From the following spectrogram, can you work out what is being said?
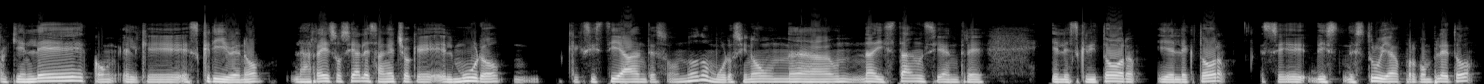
a quien lee con el que escribe, ¿no? Las redes sociales han hecho que el muro que existía antes, o no, no muro, sino una, distancia entre el escritor y el lector se destruya por completo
